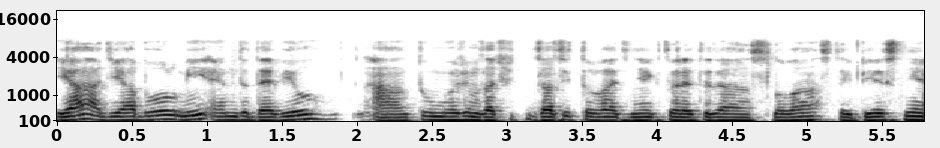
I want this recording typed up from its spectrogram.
Ja a diabol, Me and the Devil a tu môžem zači- zacitovať niektoré teda slova z tej piesne.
